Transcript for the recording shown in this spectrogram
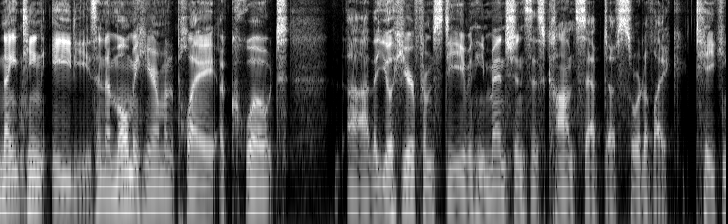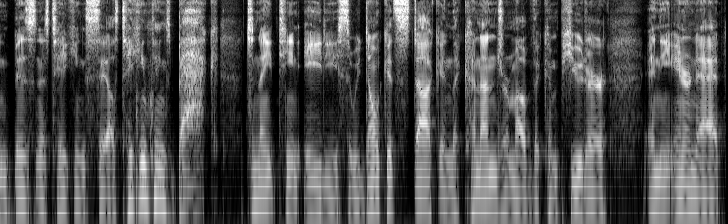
1980s. In a moment here, I'm going to play a quote uh, that you'll hear from Steve, and he mentions this concept of sort of like taking business, taking sales, taking things back to 1980 so we don't get stuck in the conundrum of the computer and the internet.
